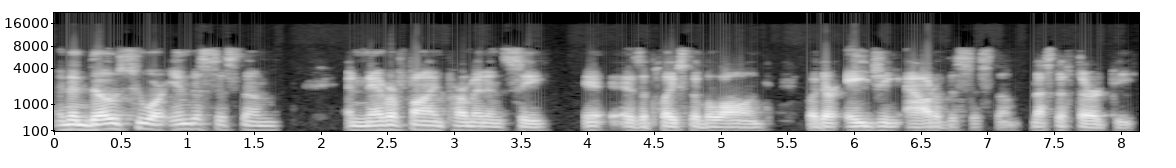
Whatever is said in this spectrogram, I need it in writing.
And then those who are in the system and never find permanency as a place to belong, but they're aging out of the system. That's the third P.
